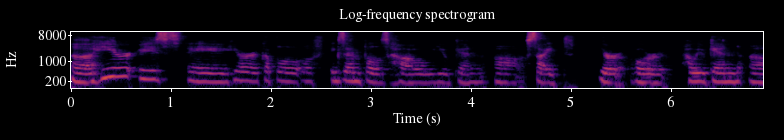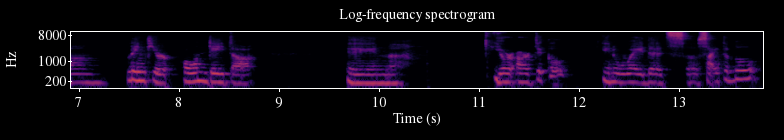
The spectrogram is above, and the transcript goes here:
Uh, here is a here are a couple of examples how you can uh, cite your or how you can um, link your own data in your article in a way that's uh, citable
